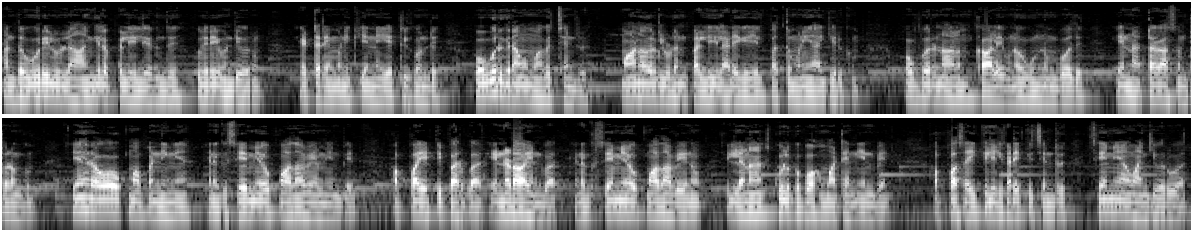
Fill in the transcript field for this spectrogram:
அந்த ஊரில் உள்ள ஆங்கில பள்ளியில் இருந்து குதிரை வண்டி வரும். எட்டரை மணிக்கு என்னை ஏற்றிக்கொண்டு ஒவ்வொரு கிராமமாகச் சென்று மாணவர்களுடன் பள்ளியில் அடைகையில் பத்து மணி ஆகியிருக்கும். ஒவ்வொரு நாளும் காலை உணவு உண்ணும் போது என் அட்டகாசம் தொடங்கும். ஏன் ரவா உப்புமா பண்ணீங்க? எனக்கு சேமியா உப்புமா தான் வேணும் என்பேன். அப்பா எட்டி பார்ப்பார். என்னடா என்பார். எனக்கு சேமியா உப்புமா தான் வேணும். இல்லைனா ஸ்கூலுக்கு போக மாட்டேன் என்பேன். அப்பா சைக்கிளில் கடைக்கு சென்று சேமியா வாங்கி வருவார்.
